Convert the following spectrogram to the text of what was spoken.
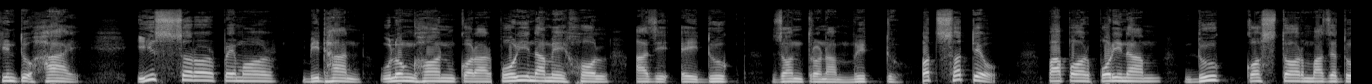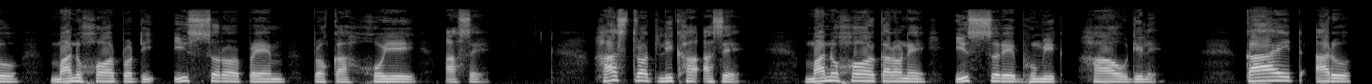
কিন্তু হাই ঈশ্বৰৰ প্ৰেমৰ বিধান উলংঘন কৰাৰ পৰিণামে হ'ল আজি এই দুখ যন্ত্ৰণা মৃত্যু। তৎসত্বেও পাপৰ পৰিণাম দুখ কষ্টৰ মাজতো মানুহৰ প্ৰতি ঈশ্বৰৰ প্ৰেম প্ৰকাশ হৈয়ে আছে। শাস্ত্ৰত লিখা আছে মানুহৰ কাৰণে ঈশ্বৰে ভূমিক হাও দিলে। কাঁইট আৰু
